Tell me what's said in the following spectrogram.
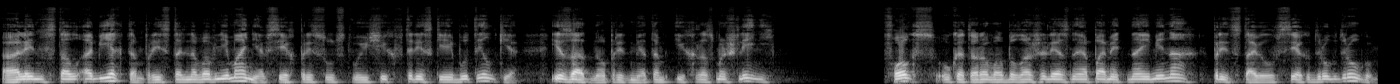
Алин стал объектом пристального внимания всех присутствующих в треске и бутылке и заодно предметом их размышлений. Фокс, у которого была железная память на имена, представил всех друг другу,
